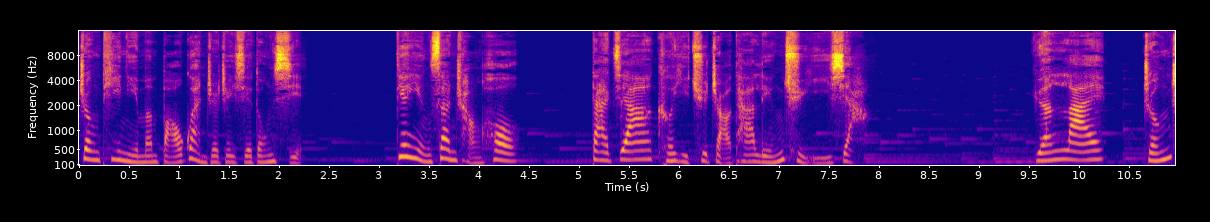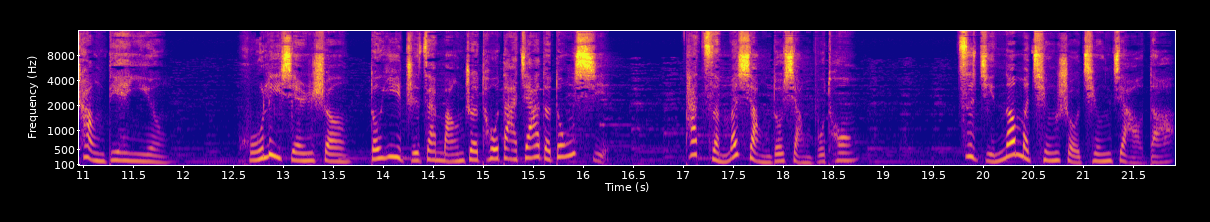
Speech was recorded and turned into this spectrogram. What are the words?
正替你们保管着这些东西。电影散场后，大家可以去找他领取一下。”原来，整场电影，狐狸先生都一直在忙着偷大家的东西，他怎么想都想不通。自己那么轻手轻脚的，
